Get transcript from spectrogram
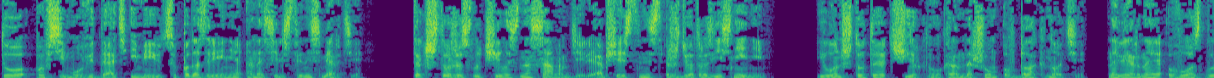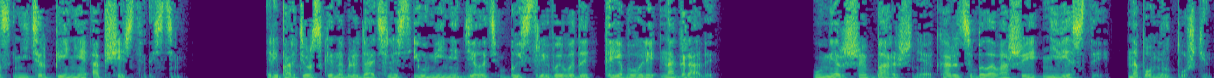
то по всему, видать, имеются подозрения о насильственной смерти. Так что же случилось на самом деле? Общественность ждет разъяснений. И он что-то чиркнул карандашом в блокноте. Наверное, возглас нетерпения общественности. Репортерская наблюдательность и умение делать быстрые выводы требовали награды. «Умершая барышня, кажется, была вашей невестой», — напомнил Пушкин,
